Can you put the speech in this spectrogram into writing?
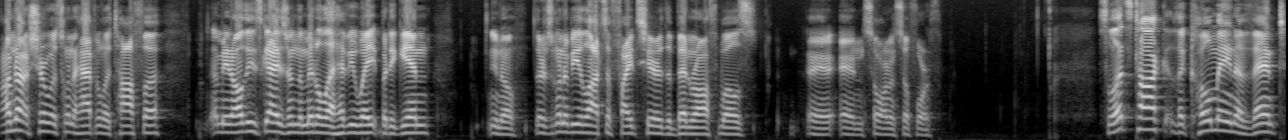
I'm not sure what's going to happen with Tafa. I mean, all these guys are in the middle of heavyweight, but again, you know, there's going to be lots of fights here. The Ben Rothwells and, and so on and so forth. So let's talk the co-main event.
